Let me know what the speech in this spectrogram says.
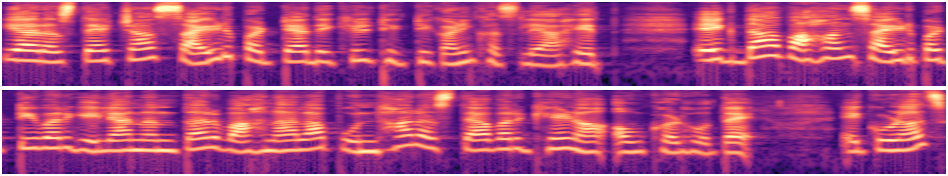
या रस्त्याच्या साईड पट्ट्या देखील ठिकठिकाणी खचल्या आहेत. एकदा वाहन साईड पट्टीवर गेल्यानंतर वाहनाला पुन्हा रस्त्यावर घेणं अवघड होत आहे एकूणच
